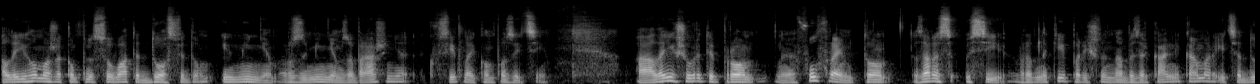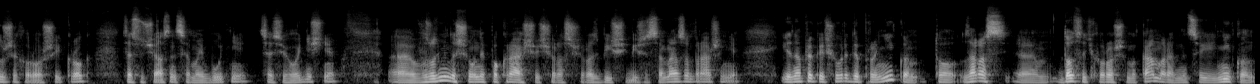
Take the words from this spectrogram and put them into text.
але його можна компенсувати досвідом і вмінням, розумінням зображення світла і композиції. Але якщо говорити про frame, то зараз усі виробники перейшли на беззеркальні камери, і це дуже хороший крок. Це сучасне, це майбутнє, це сьогоднішнє. Е, Зрозуміло, що вони покращують щораз щораз більше і більше саме зображення. І, наприклад, якщо говорити про Nikon, то зараз е, досить хорошими камерами це є Nikon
